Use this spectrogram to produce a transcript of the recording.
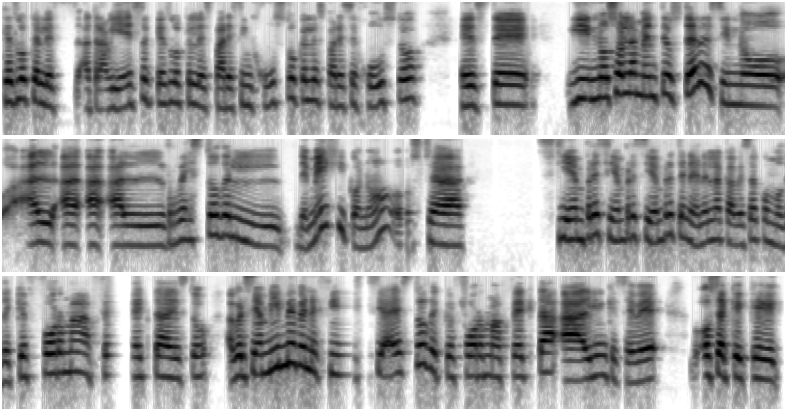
qué es lo que les atraviesa, qué es lo que les parece injusto, qué les parece justo, este, y no solamente ustedes, sino al, al resto del, de México, ¿no? O sea, siempre, siempre, siempre tener en la cabeza como de qué forma afecta esto. A ver, si a mí me beneficia esto, de qué forma afecta a alguien que se ve, o sea, que, que,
